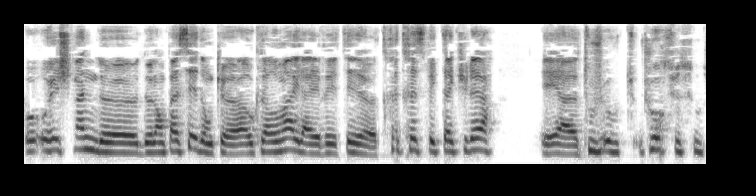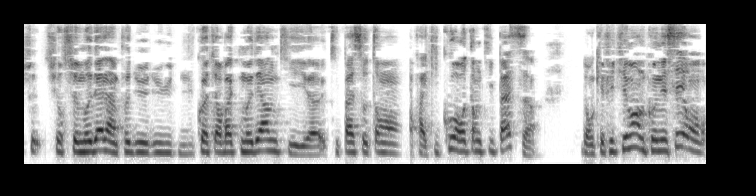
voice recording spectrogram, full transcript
au, au de, de l'an passé. Donc euh, à Oklahoma, il avait été euh, très très spectaculaire et euh, toujours toujours sur, ce modèle un peu du, quarterback moderne qui passe autant, enfin qui court autant qu'il passe. Donc effectivement, on le connaissait. On,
